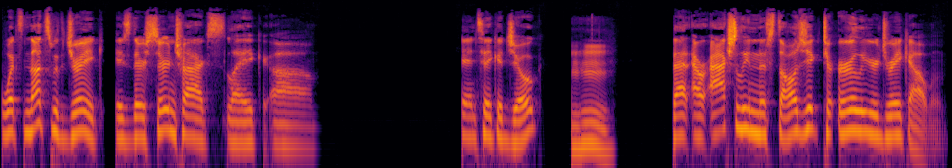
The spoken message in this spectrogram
What's nuts with Drake is there's certain tracks like um Can't Take a Joke. Mm-hmm that are actually nostalgic to earlier Drake albums.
